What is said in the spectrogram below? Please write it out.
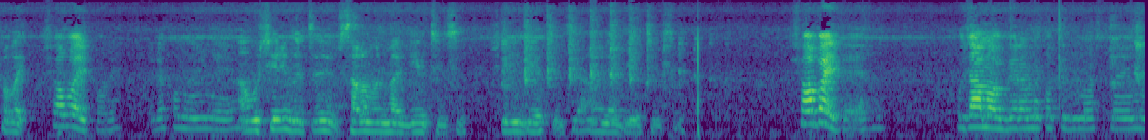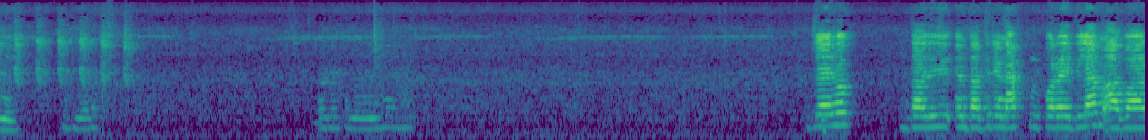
সবাই। সবাই পড়ে। ই নেই। আমার সিঁড়ি করতে সালামান দিয়েছি সিঁড়ি দিয়েছি আমিনা দিয়েছি। সবাই দেয় এখন। গ্রামে কত দিন আসলে। যাই হোক দাদি দাদিরে নাক ফুল পরাই দিলাম। আবার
